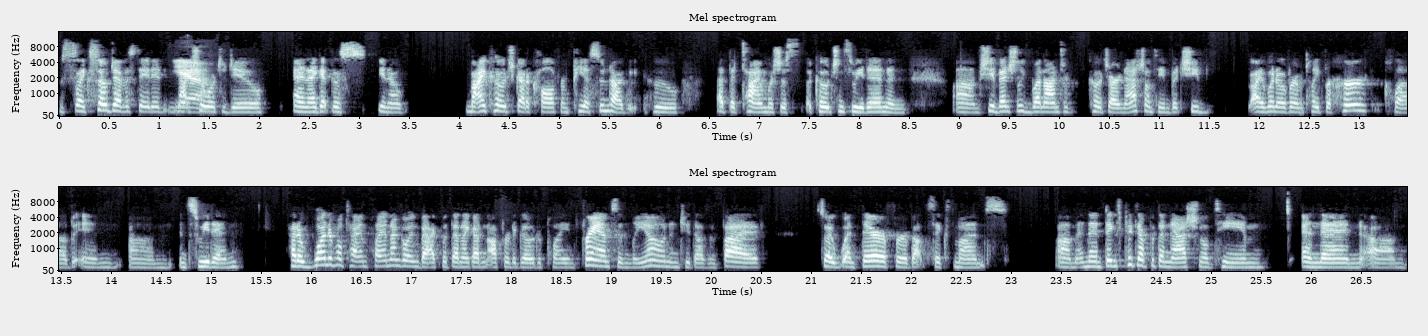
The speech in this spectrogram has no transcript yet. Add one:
Was like so devastated, yeah. not sure what to do. And I get this, you know, my coach got a call from Pia Sundhage, who at the time was just a coach in Sweden, and um, she eventually went on to coach our national team. But she I went over and played for her club in um, in Sweden. Had a wonderful time. Planned on going back, but then I got an offer to go to play in France in Lyon in 2005. So I went there for about six months, um, and then things picked up with the national team. And then um,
